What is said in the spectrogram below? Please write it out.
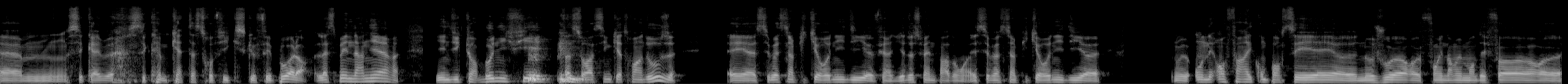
euh, c'est quand même c'est quand même catastrophique ce que fait Pau. Alors la semaine dernière, il y a une victoire bonifiée face au Racing 92 et euh, Sébastien Piccheroni dit, enfin il y a deux semaines pardon, et Sébastien Piccheroni dit. on est enfin récompensé, euh, nos joueurs font énormément d'efforts.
